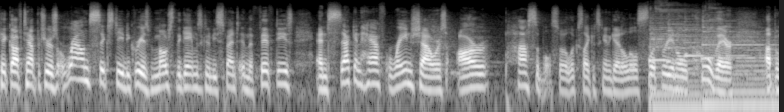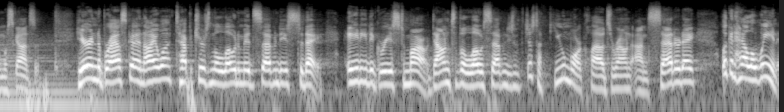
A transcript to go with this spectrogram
Kickoff temperatures around 60 degrees, but most of the game is going to be spent in the 50s, and second half rain showers are possible. So it looks like it's going to get a little slippery and a little cool there up in Wisconsin. Here in Nebraska and Iowa, temperatures in the low to mid 70s today. 80 degrees tomorrow, down to the low 70s with just a few more clouds around on Saturday. Look at Halloween,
